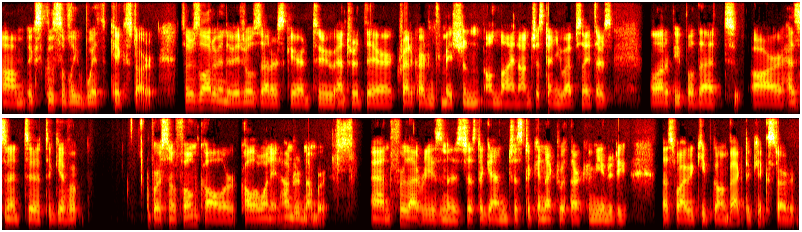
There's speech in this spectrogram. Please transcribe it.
um, exclusively with Kickstarter. So there's a lot of individuals that are scared to enter their credit card information online on just any website. There's a lot of people that are hesitant to, to give a, personal phone call or call a 1 800 number and for that reason is just again just to connect with our community. That's why we keep going back to kickstarter.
